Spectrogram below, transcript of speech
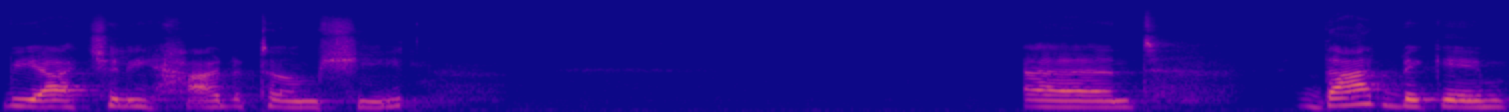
we actually had a term sheet. And that became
